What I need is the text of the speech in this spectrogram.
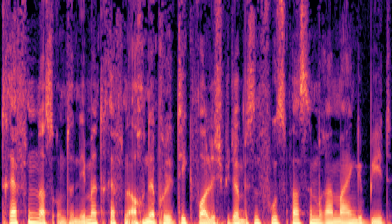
treffen, also Unternehmertreffen. Auch in der Politik wollte ich wieder ein bisschen Fuß fassen im Rhein-Main-Gebiet.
